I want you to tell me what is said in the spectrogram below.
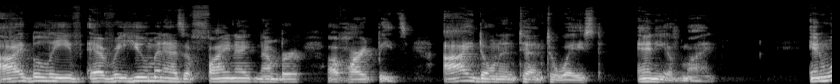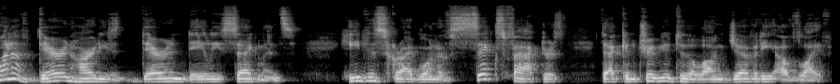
I believe every human has a finite number of heartbeats. I don't intend to waste any of mine. In one of Darren Hardy's Darren Daily segments, he described one of six factors that contribute to the longevity of life.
